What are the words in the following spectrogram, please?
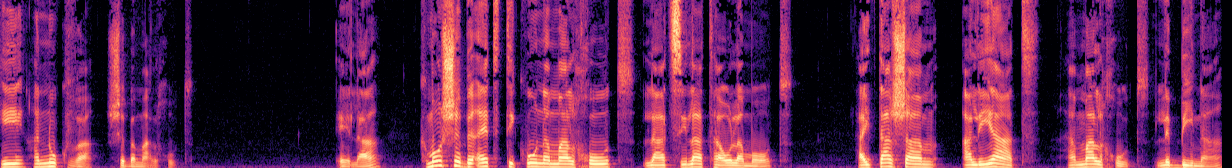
היא הנוקבה שבמלכות. אלא, כמו שבעת תיקון המלכות לאצילת העולמות, הייתה שם עליית המלכות לבינה,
